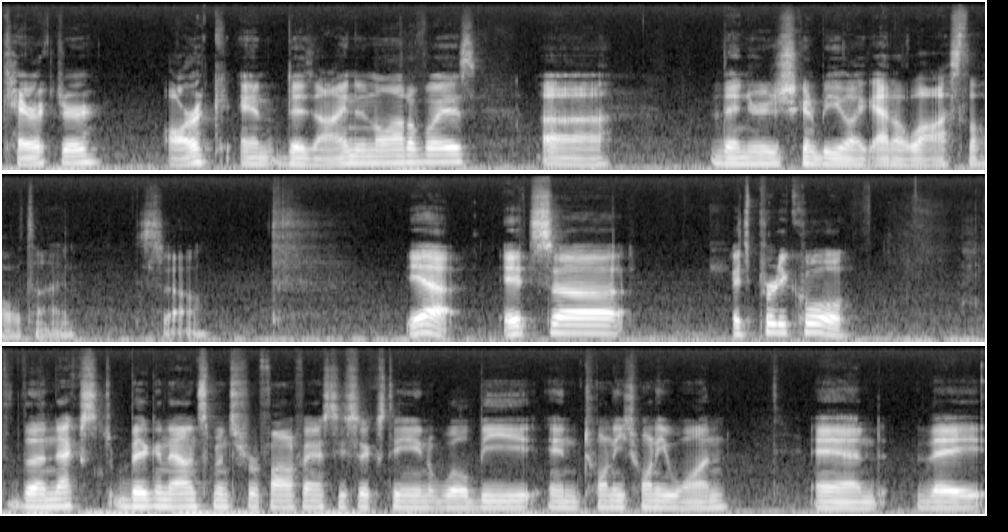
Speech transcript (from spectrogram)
character arc and design in a lot of ways, uh, then you're just gonna be like at a loss the whole time. So, yeah, it's uh, it's pretty cool. The next big announcements for Final Fantasy 16 will be in 2021, and they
